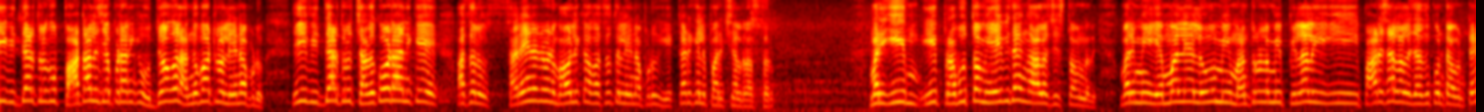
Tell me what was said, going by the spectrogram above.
ఈ విద్యార్థులకు పాఠాలు చెప్పడానికి ఉద్యోగాలు అందుబాటులో లేనప్పుడు ఈ విద్యార్థులు చదువుకోవడానికే అసలు సరైనటువంటి మౌలిక వసతులు లేనప్పుడు ఎక్కడికి వెళ్ళి పరీక్షలు రాస్తారు? మరి ఈ ఈ ప్రభుత్వం ఏ విధంగా ఆలోచిస్తూ ఉన్నది? మరి మీ ఎమ్మెల్యేలు మీ మంత్రులు మీ పిల్లలు ఈ పాఠశాలలో చదువుకుంటా ఉంటే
